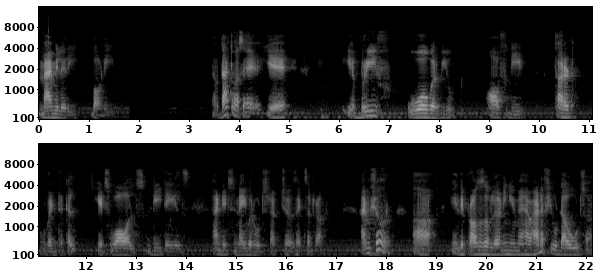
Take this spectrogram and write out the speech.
Mammillary body. Now that was a, a, a brief overview of the third ventricle its walls, details, and its neighborhood structures, etc. I'm sure uh, in the process of learning you may have had a few doubts or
